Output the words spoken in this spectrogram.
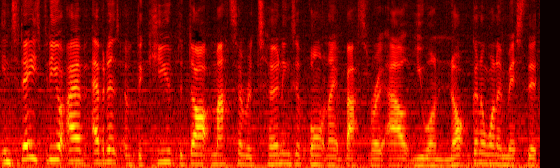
In today's video, I have evidence of the Cube, the Dark Matter returning to Fortnite Battle Royale. You are not going to want to miss this.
